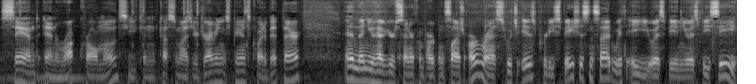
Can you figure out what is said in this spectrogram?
sand, and rock crawl modes. You can customize your driving experience quite a bit there. And then you have your center compartment slash armrest, which is pretty spacious inside with a USB and USB-C.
